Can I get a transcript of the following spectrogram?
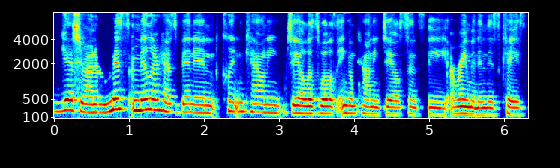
Yes, Your Honor. Miss Miller has been in Clinton County Jail as well as Ingham County Jail since the arraignment in this case.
